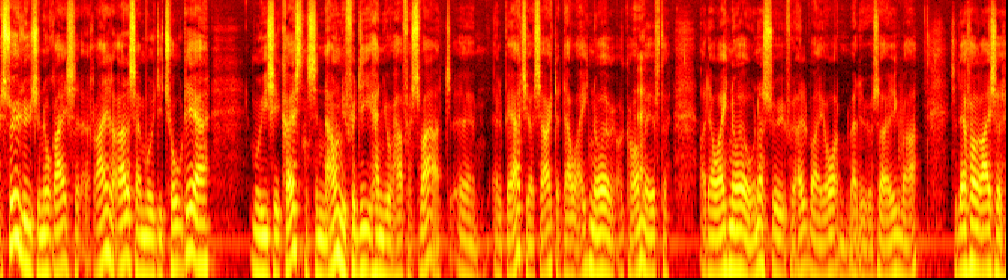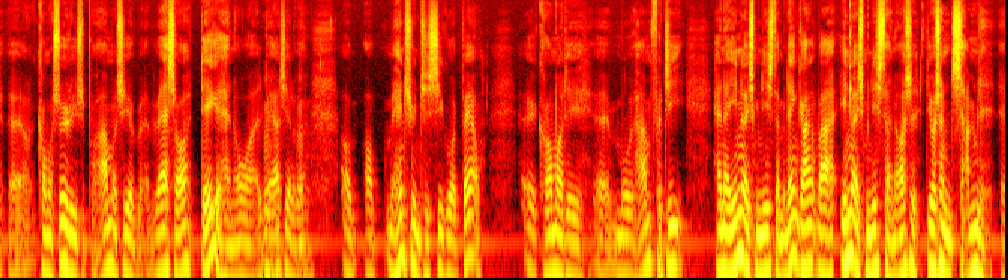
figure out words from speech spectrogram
søgelyse nu rejser, retter sig mod de to, det er, Moise Christensen, navnlig fordi han jo har forsvaret øh, Alberti og sagt, at der var ikke noget at komme ja. efter, og der var ikke noget at undersøge, for alt var i orden, hvad det jo så ikke var. Så derfor rejser, øh, kommer søgelyset på ham og siger, hvad så? Dækkede han over Alberti, mm-hmm. eller hvad? Mhm. Og, og med hensyn til Sigurd Berg, øh, kommer det øh, mod ham, fordi han er indrigsminister, men dengang var indrigsministeren også, det var sådan en samlet øh,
